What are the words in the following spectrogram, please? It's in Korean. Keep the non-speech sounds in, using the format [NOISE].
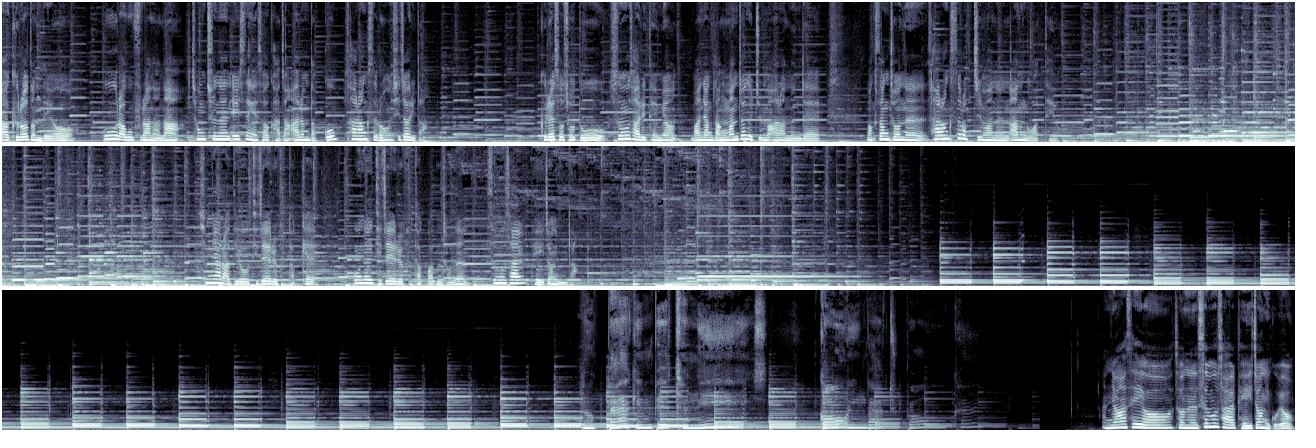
누군가 그러던데요. 우울하고 불안하나 청춘은 일생에서 가장 아름답고 사랑스러운 시절이다. 그래서 저도 스무 살이 되면 마냥 낭만적일 줄만 알았는데 막상 저는 사랑스럽지만은 않은 것 같아요. 심야 라디오 DJ를 부탁해 오늘 DJ를 부탁받은 저는 스무 살 베이정입니다. 안녕하세요. 저는 스무 살 베이정이고요.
